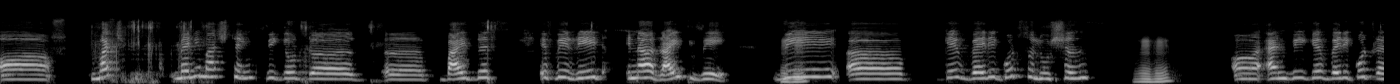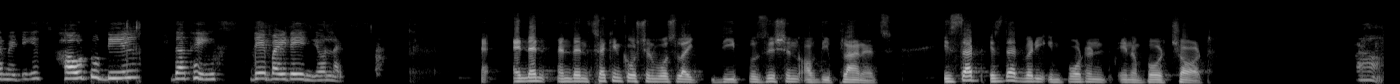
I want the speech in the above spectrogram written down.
uh much many much things we could uh, uh, by this if we read in a right way mm-hmm. we uh, give very good solutions mm-hmm. uh, and we give very good remedies how to deal the things day by day in your life and then and then second question was like the position of the planets is that is that very important in a birth chart ah.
